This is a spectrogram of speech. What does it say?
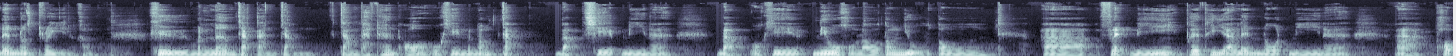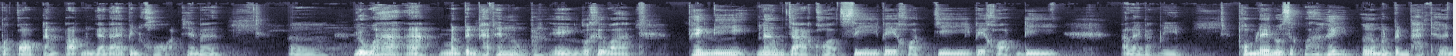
เล่นดนตรีนะครับ คือมันเริ่มจากการจำจำ pattern อ๋อโอเค มันต้องจับแบบ shape นี้นะ แบบโอเค นิ้วของเราต้องอยู่ตรงอ่า fret นี้เพื่อที่จะเล่นโน้ตนี้นะอ่าพอประกอบกันปั๊บมันจะได้เป็นคอร์ดใช่ไหมเออหรือว่าอะมันเป็น pattern ของเพลงก็คือว่า เพลงนี้เริ่มจากคอร์ด C ไปคอร์ด G ไปคอร์ด D อะไรแบบนี้ ผมเลยรู้สึกว่าเฮ้ยเออมันเป็น pattern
